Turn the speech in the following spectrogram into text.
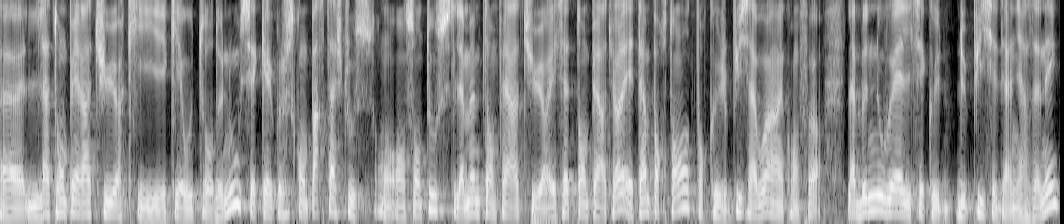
Euh, la température qui, qui, est autour de nous, c'est quelque chose qu'on partage tous. On, sent tous la même température. Et cette température est importante pour que je puisse avoir un confort. La bonne nouvelle, c'est que depuis ces dernières années,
